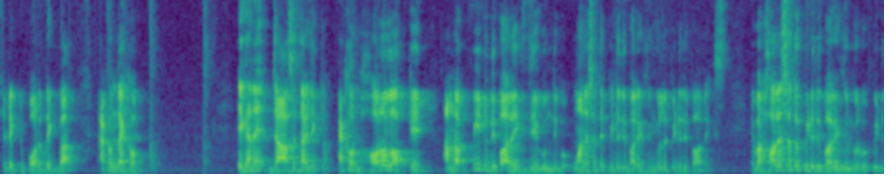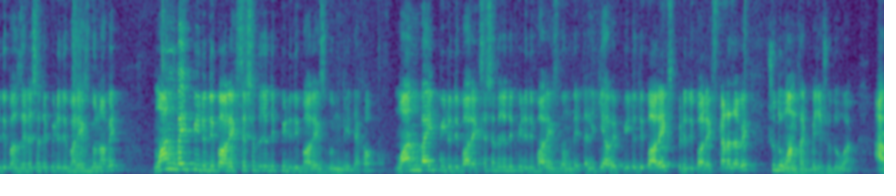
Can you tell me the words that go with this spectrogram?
সেটা একটু পরে দেখবা এখন দেখো এখানে যা আছে তাই লিখলাম এখন হরলবকে আমরা P to the power X দিয়ে গুণ দিব ওয়ানের সাথে P to the power X গুণ করলে P to the power X এবার হরের সাথে P to the power X গুণ করব P to the power Z এর সাথে P to the power X গুণ হবে one by P to the power এক্সের সাথে যদি P to the power X গুণ দিই দেখো one by P to the power এক্সের সাথে যদি P to the power X গুণ দিই তাহলে কি হবে P to the power X P to the power X কাটা যাবে শুধু ওয়ান থাকবে যে শুধু ওয়ান আর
